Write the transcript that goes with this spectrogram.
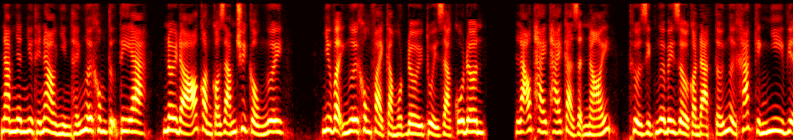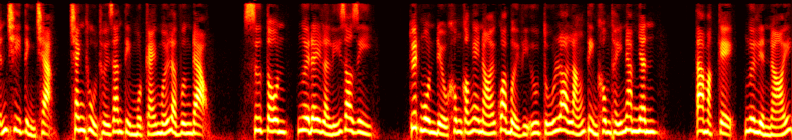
Nam nhân như thế nào nhìn thấy ngươi không tự ti à, nơi đó còn có dám truy cầu ngươi. Như vậy ngươi không phải cả một đời tuổi già cô đơn. Lão thái thái cả giận nói, thừa dịp ngươi bây giờ còn đạt tới người khác kính nhi viễn chi tình trạng, tranh thủ thời gian tìm một cái mới là vương đạo. Sư tôn, ngươi đây là lý do gì? Tuyết ngôn đều không có nghe nói qua bởi vì ưu tú lo lắng tìm không thấy nam nhân. Ta mặc kệ, ngươi liền nói,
